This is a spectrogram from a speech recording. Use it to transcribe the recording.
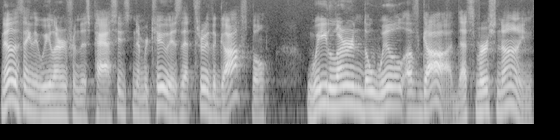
Another thing that we learn from this passage, number two, is that through the gospel, we learn the will of God. That's verse 9.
